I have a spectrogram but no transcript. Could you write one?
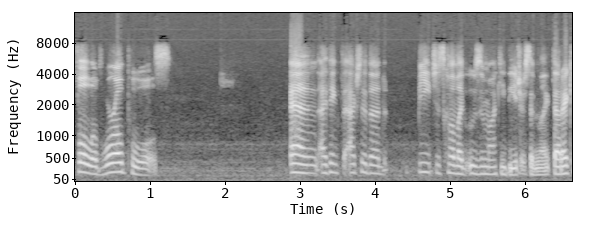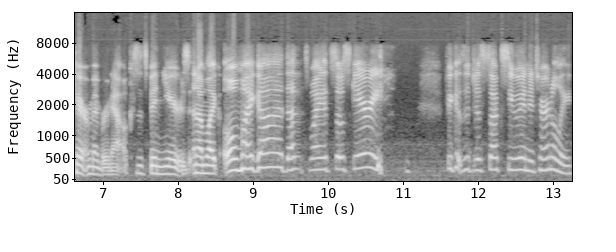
full of whirlpools and I think that actually the beach is called like Uzumaki Beach or something like that. I can't remember now because it's been years. And I'm like, oh my god, that's why it's so scary, because it just sucks you in eternally.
